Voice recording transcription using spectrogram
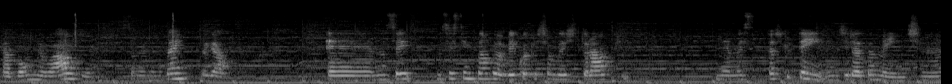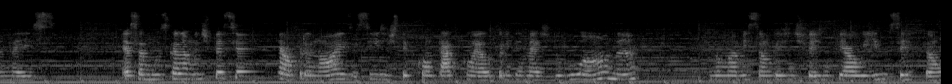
tá bom meu áudio, estão me ouvindo bem? Legal. É, não, sei, não sei se tem tanto a ver com a questão da estrofe, né? Mas acho que tem indiretamente, né? Mas essa música é muito especial para nós, assim, a gente teve contato com ela por intermédio do Luan, né? Numa missão que a gente fez no Piauí, no Sertão,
